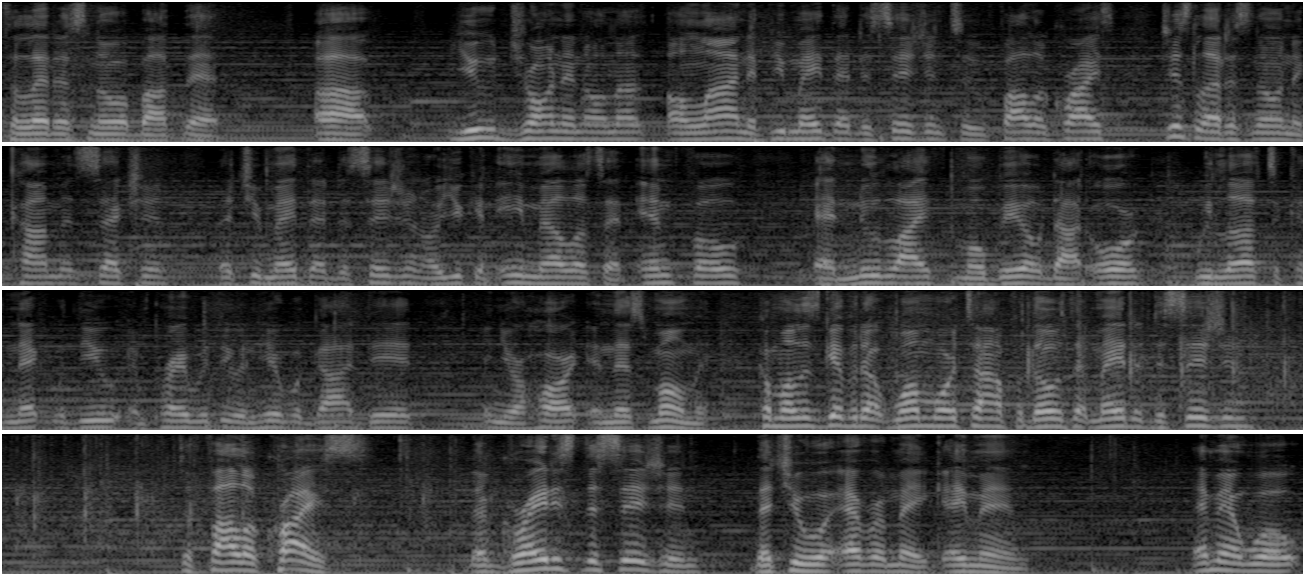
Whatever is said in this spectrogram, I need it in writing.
to let us know about that. Uh, you joining on us online, if you made that decision to follow Christ, just let us know in the comments section that you made that decision, or you can email us at info at newlifemobile.org. We love to connect with you and pray with you and hear what God did in your heart in this moment. Come on, let's give it up one more time for those that made a decision to follow Christ, the greatest decision that you will ever make. Amen. Amen. Well,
